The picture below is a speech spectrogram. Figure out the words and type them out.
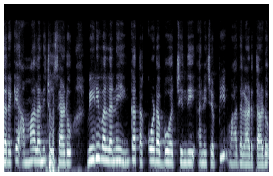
ధరకే అమ్మాలని చూశాడు. వీడి వల్లనే ఇంకా తక్కువ డబ్బు వచ్చింది అని చెప్పి వాదలాడుతాడు.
